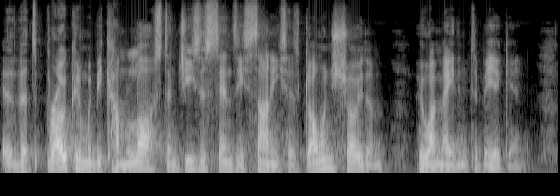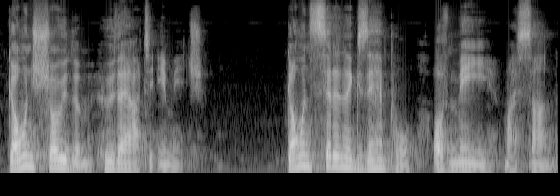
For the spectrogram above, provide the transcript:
that's broken. We become lost. And Jesus sends his son. He says, Go and show them who I made them to be again. Go and show them who they are to image. Go and set an example of me, my son.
